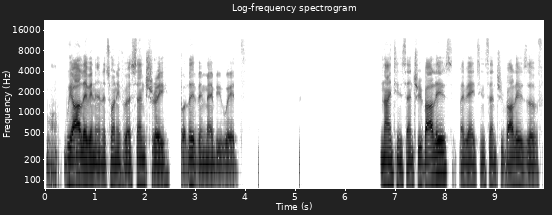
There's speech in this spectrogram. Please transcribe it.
well, we are living in the 21st century, but living maybe with 19th century values, maybe 18th century values of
